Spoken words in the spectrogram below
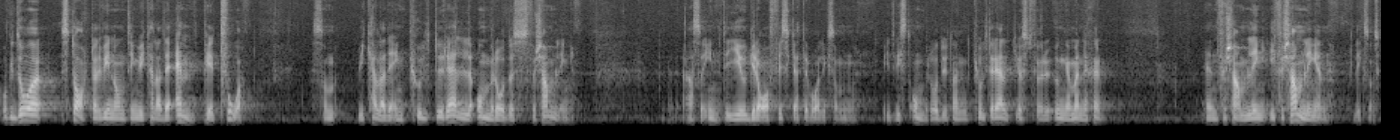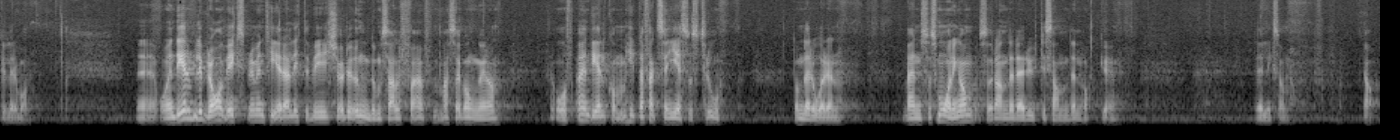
Och då startade vi någonting vi kallade MP2. Som vi kallade en kulturell områdesförsamling. Alltså inte geografisk, att det var liksom i ett visst område, utan kulturellt just för unga människor. En församling i församlingen, liksom skulle det vara. Eh, och en del blev bra, vi experimenterade lite, vi körde ungdomsalfa massa gånger. Och en del kom hitta faktiskt en Jesus-tro de där åren. Men så småningom så rann det där ut i sanden och eh, det liksom ja,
